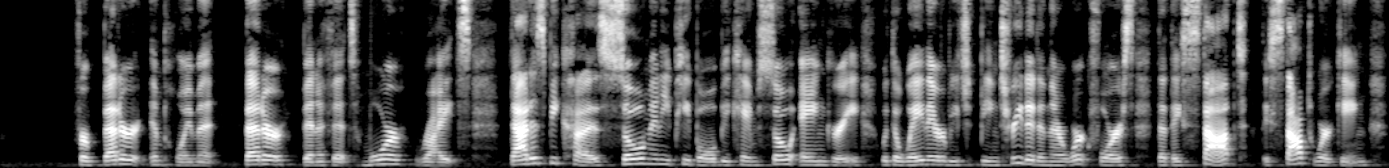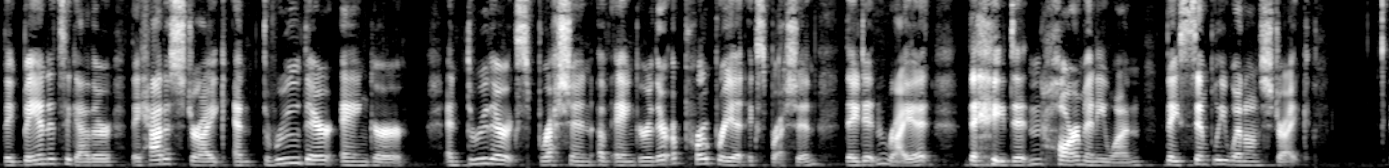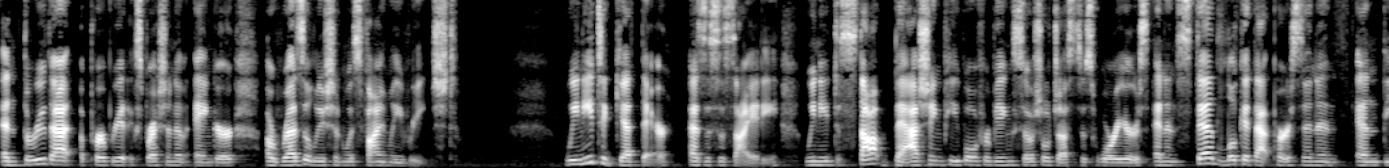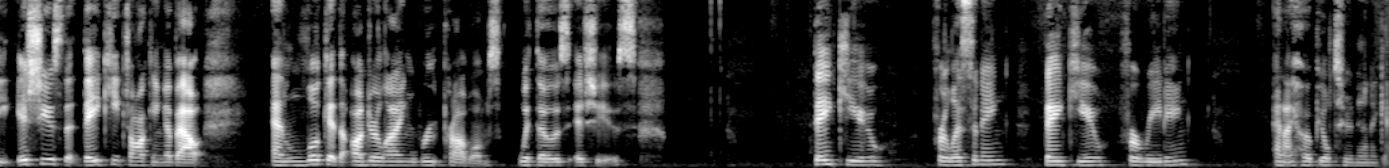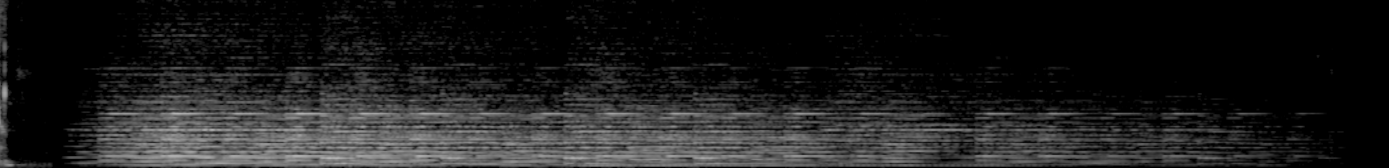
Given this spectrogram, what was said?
for better employment, better benefits, more rights that is because so many people became so angry with the way they were be- being treated in their workforce that they stopped. They stopped working. They banded together. They had a strike. And through their anger, and through their expression of anger, their appropriate expression, they didn't riot, they didn't harm anyone, they simply went on strike. And through that appropriate expression of anger, a resolution was finally reached. We need to get there as a society. We need to stop bashing people for being social justice warriors and instead look at that person and, and the issues that they keep talking about and look at the underlying root problems with those issues. Thank you for listening. Thank you for reading. And I hope you'll tune in again.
